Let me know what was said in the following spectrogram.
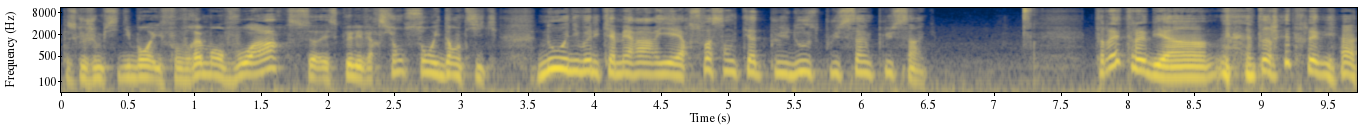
parce que je me suis dit bon, il faut vraiment voir est-ce que les versions sont identiques. Nous, au niveau des caméras arrière, 64 plus 12 plus 5 plus 5. Très très bien, très très bien,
